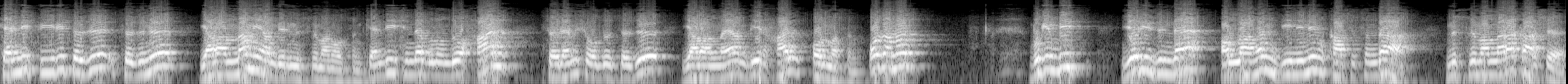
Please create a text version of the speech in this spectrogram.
kendi fiili sözü sözünü yalanlamayan bir Müslüman olsun. Kendi içinde bulunduğu hal söylemiş olduğu sözü yalanlayan bir hal olmasın. O zaman bugün biz yeryüzünde Allah'ın dininin karşısında Müslümanlara karşı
